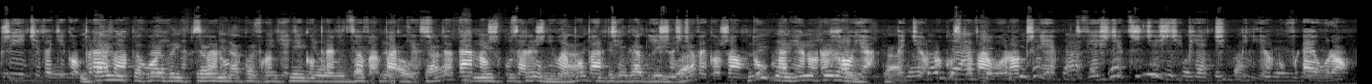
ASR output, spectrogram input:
Przyjęcie takiego prawa było jednym z warunków, od jakiego prawicowa partia Ciudadanos uzależniła poparcie dla mniejszościowego rządu Mariano Rajoya. Będzie ono kosztowało rocznie 235 milionów euro.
